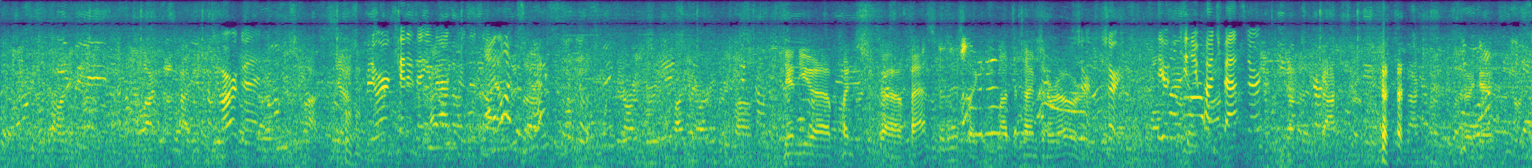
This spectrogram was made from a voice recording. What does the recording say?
You are good. You weren't kidding that you mastered this. I know. Can you uh, punch uh, fast in this, like lots of times in a row? Or? Sure, sure. Can you punch faster? okay. So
